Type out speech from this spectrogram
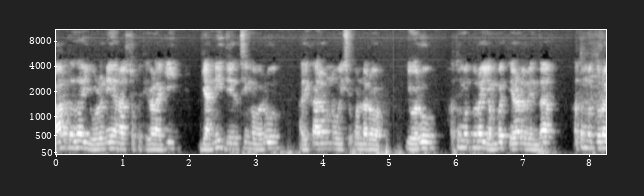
ಭಾರತದ ಏಳನೆಯ ರಾಷ್ಟ್ರಪತಿಗಳಾಗಿ ಗ್ಯಾನಿ ದೇವ್ ಸಿಂಗ್ ಅವರು ಅಧಿಕಾರವನ್ನು ವಹಿಸಿಕೊಂಡರು. ಇವರು ಹತ್ತೊಂಬತ್ತು ನೂರ ಎಂಬತ್ತೆರಡರಿಂದ ಹತ್ತೊಂಬತ್ತು ನೂರ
